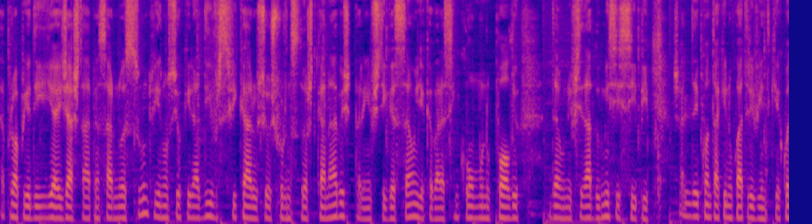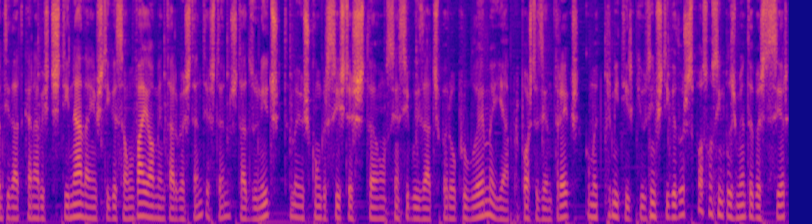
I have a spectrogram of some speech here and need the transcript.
A própria DEA já está a pensar no assunto e anunciou que irá diversificar os seus fornecedores de cannabis para investigação e acabar assim com o monopólio da Universidade do Mississippi. Já lhe dei conta aqui no 420 que a quantidade de cannabis destinada à investigação vai aumentar bastante este ano nos Estados Unidos. Também os congressistas estão sensibilizados para o problema e há propostas entregues, como a de permitir que os investigadores se possam simplesmente abastecer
